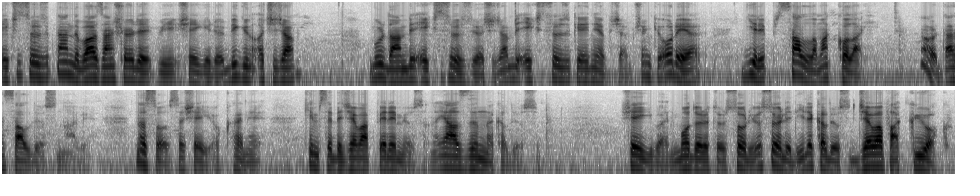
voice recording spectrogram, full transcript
Ekşi sözlükten de bazen şöyle bir şey geliyor. Bir gün açacağım. Buradan bir ekşi sözlüğü açacağım. Bir ekşi sözlük yayını yapacağım. Çünkü oraya girip sallamak kolay. Oradan sallıyorsun abi. Nasıl olsa şey yok. Hani kimse de cevap veremiyor sana. Yazdığınla kalıyorsun. Şey gibi hani moderatör soruyor, söylediğiyle kalıyorsun. Cevap hakkı yok.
